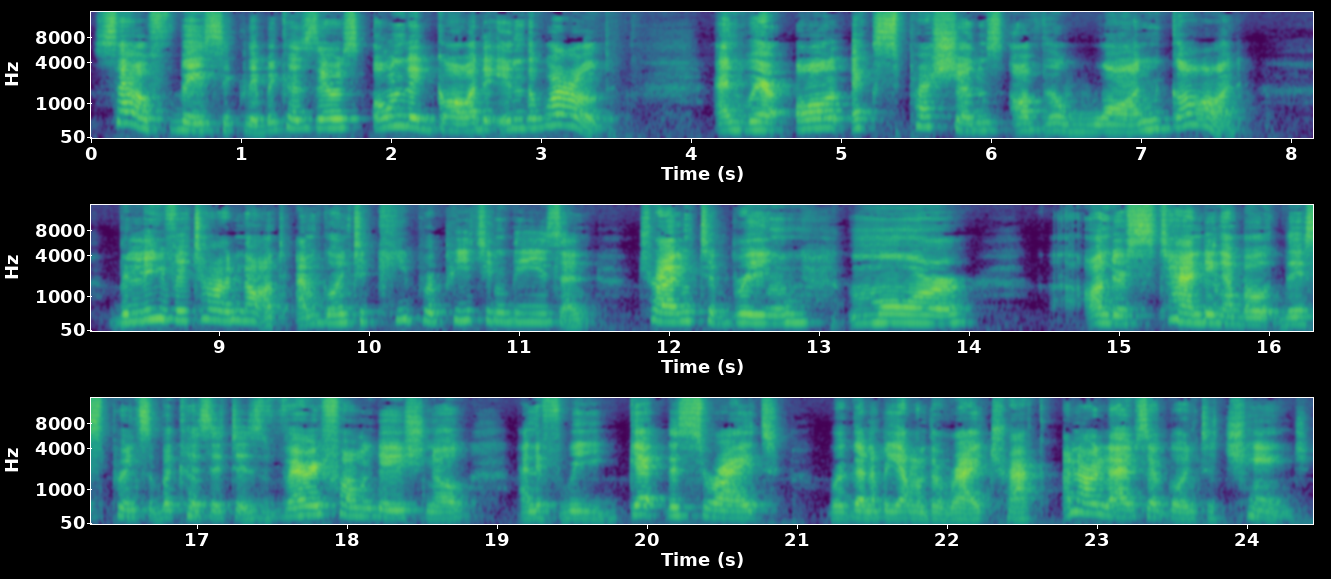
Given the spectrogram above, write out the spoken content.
self basically because there's only God in the world and we're all expressions of the one God. Believe it or not, I'm going to keep repeating these and trying to bring more understanding about this principle because it is very foundational and if we get this right, we're going to be on the right track and our lives are going to change.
